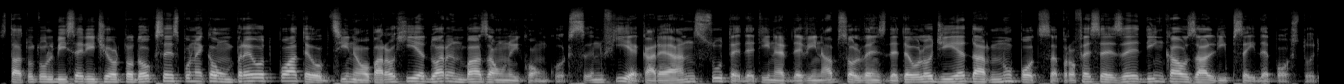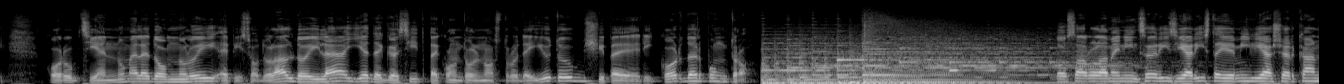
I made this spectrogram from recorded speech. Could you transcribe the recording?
Statutul Bisericii Ortodoxe spune că un preot poate obține o parohie doar în baza unui concurs. În fiecare an, sute de tineri devin absolvenți de teologie, dar nu pot să profeseze din cauza lipsei de posturi. Corupție în numele Domnului, episodul al doilea, e de găsit pe contul nostru de YouTube și pe recorder.ro. Dosarul amenințării ziaristei Emilia Șercan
